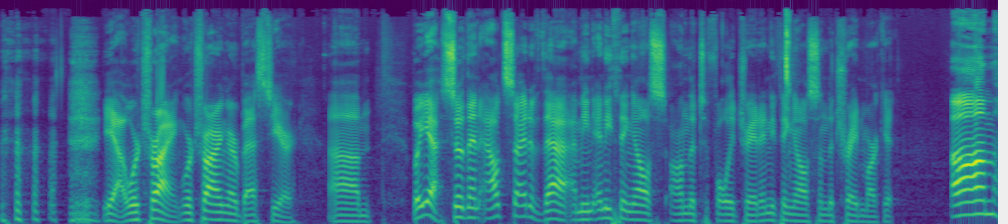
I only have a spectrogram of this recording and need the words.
Yeah, we're trying. We're trying our best here. Um, but yeah, so then outside of that, I mean, anything else on the Toffoli trade? Anything else on the trade market? Um,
